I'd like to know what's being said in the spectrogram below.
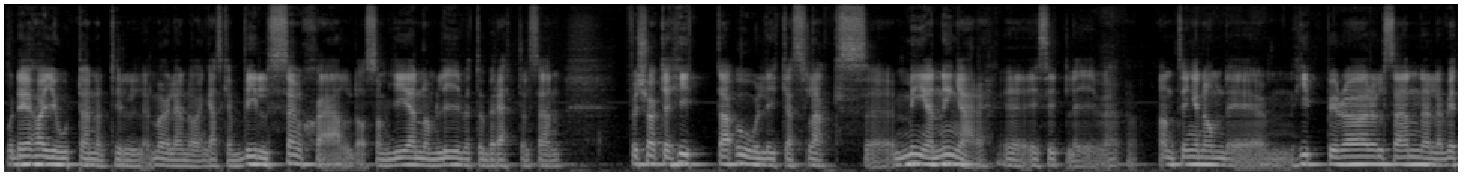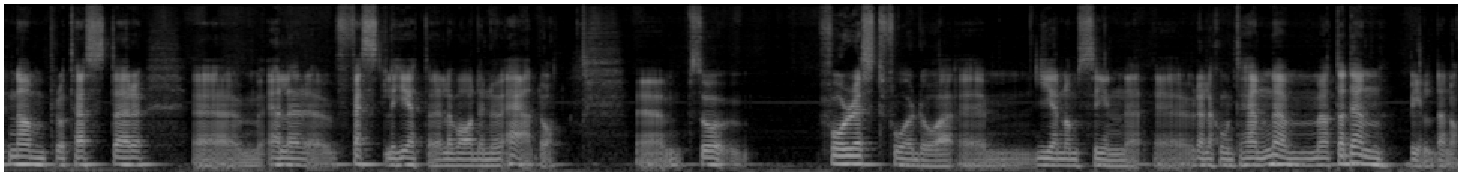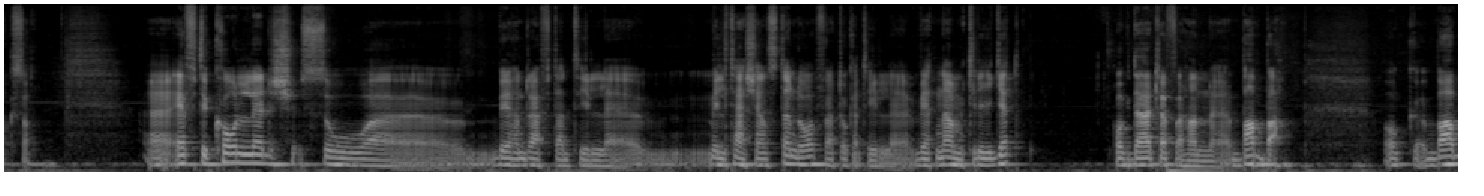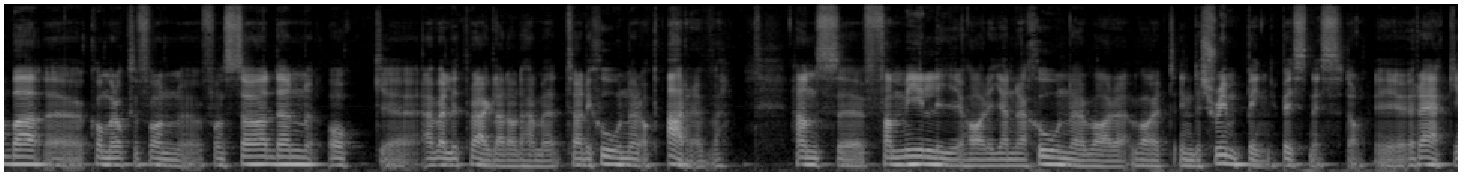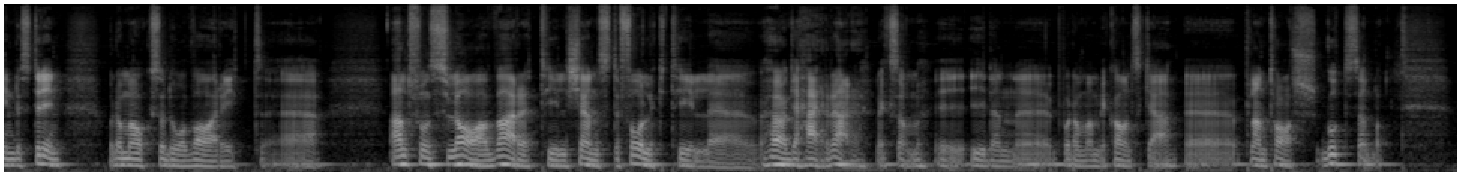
Och det har gjort henne till möjligen då en ganska vilsen själ då, som genom livet och berättelsen försöker hitta olika slags eh, meningar eh, i, sitt liv. Antingen om det är mm, hippierörelsen eller Vietnamprotester ehm, eller festligheter eller vad det nu är då. Ehm, så Forrest får då eh, genom sin eh, relation till henne möta den bilden också. Eh, efter college så eh, blir han draftad till eh, militärtjänsten då för att åka till eh, Vietnamkriget. Och där träffar han Babba. Och Babba kommer också från, från södern och är väldigt präglad av det här med traditioner och arv. Hans eh, familj har i generationer varit in the shrimping business, då, i räkindustrin. Och de har också då varit eh, allt från slavar till tjänstefolk till eh, höga herrar liksom, i, i den, eh, på de amerikanska eh, plantagegodsen. Då.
